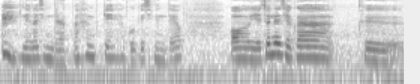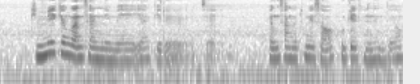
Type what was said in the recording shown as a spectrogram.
내가 신들 앞방 함께 하고 계시는데요. 어, 예전에 제가 그 김미경 강사님의 이야기를 이제 영상을 통해서 보게 됐는데요.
